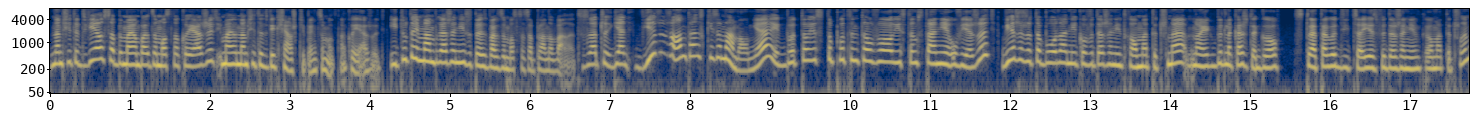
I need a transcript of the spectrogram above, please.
nam się te dwie osoby mają bardzo mocno kojarzyć i mają nam się te dwie książki bardzo mocno kojarzyć. I tutaj mam wrażenie, że to jest bardzo mocno zaplanowane. To znaczy, ja wierzę, że on tęskni za mamą, nie? Jakby to jest stoprocentowo, jestem w stanie uwierzyć. Wierzę, że to było dla niego wydarzenie traumatyczne. No jakby dla każdego strata rodzica jest wydarzeniem traumatycznym,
